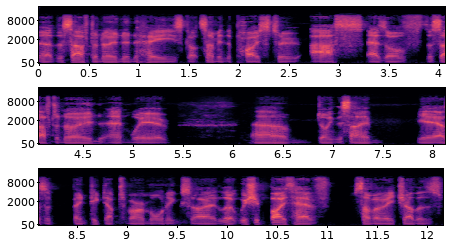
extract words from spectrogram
uh, this afternoon, and he's got some in the post to us as of this afternoon, and we're um, doing the same. Yeah, as it been picked up tomorrow morning. So look, we should both have some of each other's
